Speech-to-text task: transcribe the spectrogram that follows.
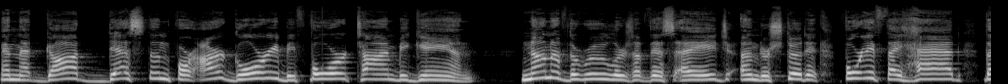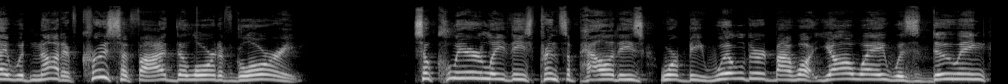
and that God destined for our glory before time began. None of the rulers of this age understood it, for if they had, they would not have crucified the Lord of glory. So clearly these principalities were bewildered by what Yahweh was doing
